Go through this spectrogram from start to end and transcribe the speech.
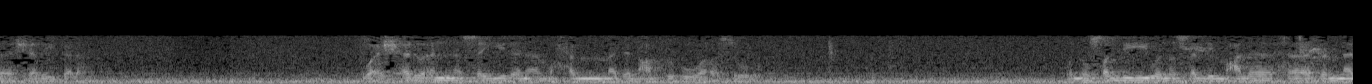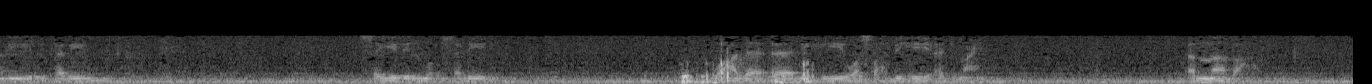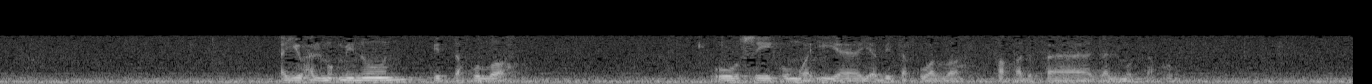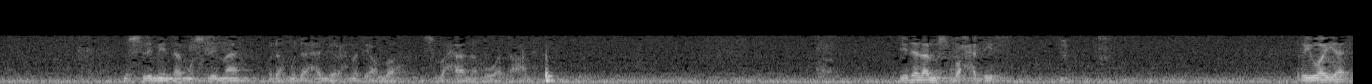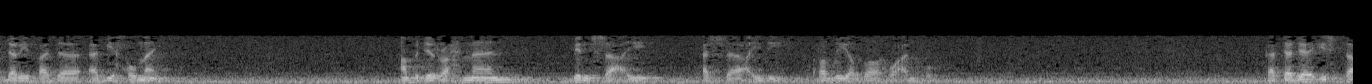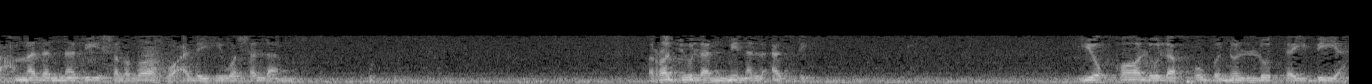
لا شريك له. وأشهد أن سيدنا محمدا عبده ورسوله. ونصلي ونسلم على هذا النبي الكريم سيد المرسلين وعلى آله وصحبه أجمعين. أما بعد. أيها المؤمنون اتقوا الله أوصيكم وإياي بتقوى الله فقد فاز المتقون muslimin dan muslimat mudah-mudahan dirahmati Allah Subhanahu wa taala. Di dalam sebuah hadis riwayat daripada Abi Humaid Abdurrahman بن سعيد الساعدي رضي الله عنه. كتدى استعمل النبي صلى الله عليه وسلم رجلا من الأزل يقال له ابن اللتيبية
